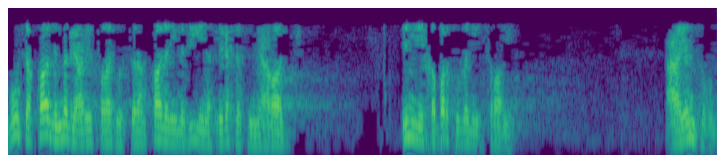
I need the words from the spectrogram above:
موسى قال للنبي عليه الصلاة والسلام قال لنبينا في رحلة المعراج إني خبرت بني إسرائيل. عاينتهم.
